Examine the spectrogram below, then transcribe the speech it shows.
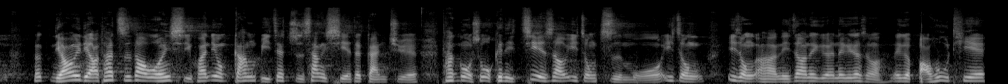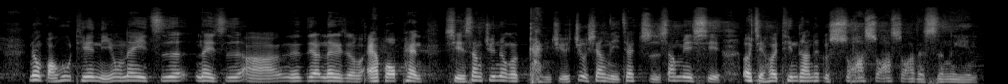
聊一聊，他知道我很喜欢用钢笔在纸上写的感觉。他跟我说：“我跟你介绍一种纸膜，一种一种啊，你知道那个那个叫什么？那个保护贴。那种保护贴，你用那一支那一支啊，那叫那个什么 Apple Pen 写上去，那个感觉就像你在纸上面写，而且会听到那个刷刷刷的声音。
